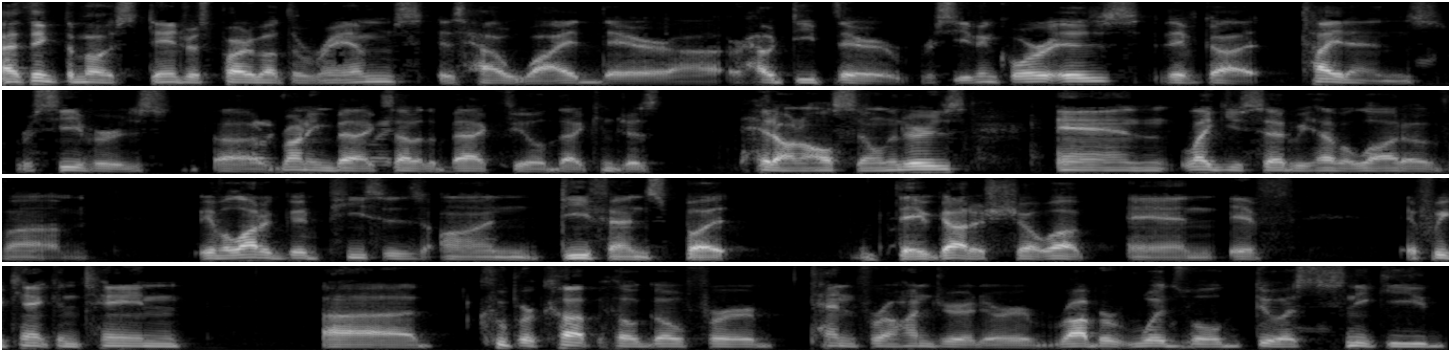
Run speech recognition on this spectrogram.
I think the most dangerous part about the Rams is how wide their uh, or how deep their receiving core is. They've got tight ends, receivers, uh, running backs out of the backfield that can just hit on all cylinders. And like you said, we have a lot of um, we have a lot of good pieces on defense, but they've got to show up. And if if we can't contain uh, Cooper Kupp, he'll go for ten for hundred, or Robert Woods will do a sneaky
